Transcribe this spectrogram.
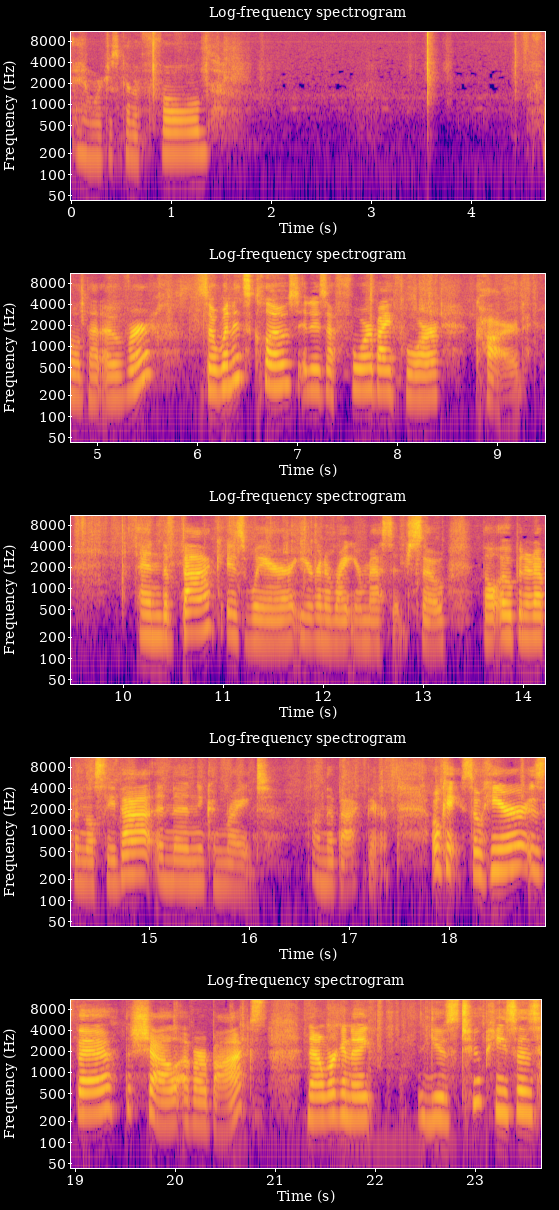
And we're just going to fold fold that over. So when it's closed, it is a 4 by 4 card. And the back is where you're going to write your message. So they'll open it up and they'll see that and then you can write on the back there. Okay, so here is the, the shell of our box. Now we're going to use two pieces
